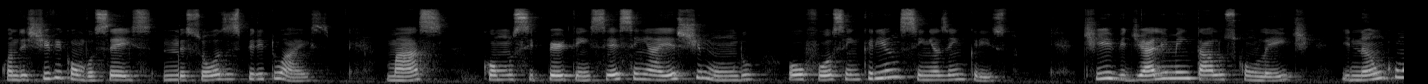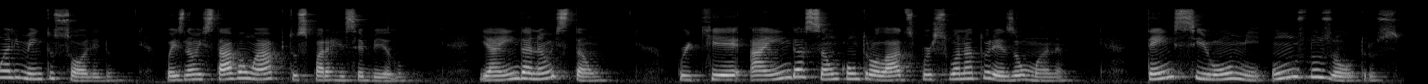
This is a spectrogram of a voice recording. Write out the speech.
quando estive com vocês, pessoas espirituais, mas como se pertencessem a este mundo ou fossem criancinhas em Cristo. Tive de alimentá-los com leite e não com alimento sólido, pois não estavam aptos para recebê-lo e ainda não estão, porque ainda são controlados por sua natureza humana. Têm ciúme uns dos outros,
